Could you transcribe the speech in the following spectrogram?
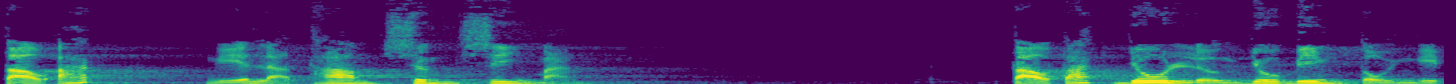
Tạo ác nghĩa là tham sân si mạng tạo tác vô lượng vô biên tội nghiệp.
